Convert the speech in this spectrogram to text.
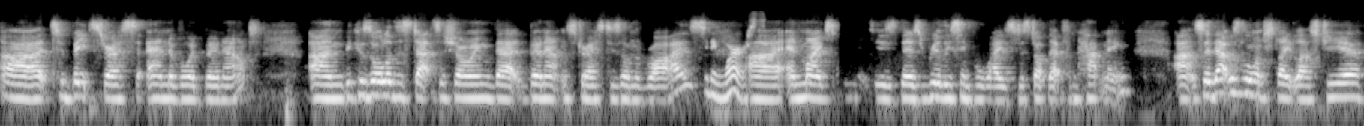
uh, to beat stress and avoid burnout um, because all of the stats are showing that burnout and stress is on the rise. Getting worse. Uh, and my experience is there's really simple ways to stop that from happening. Uh, so that was launched late last year.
